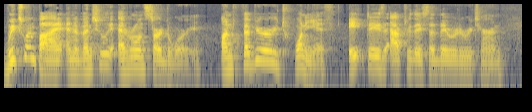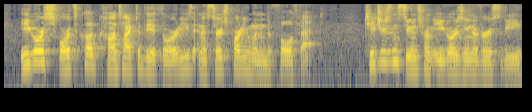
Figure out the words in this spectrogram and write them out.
Weeks went by, and eventually everyone started to worry. On February 20th, eight days after they said they were to return, Igor's sports club contacted the authorities and a search party went into full effect. Teachers and students from Igor's university,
